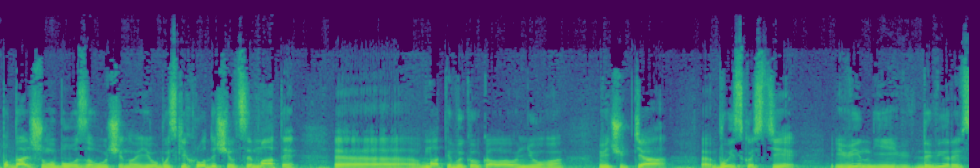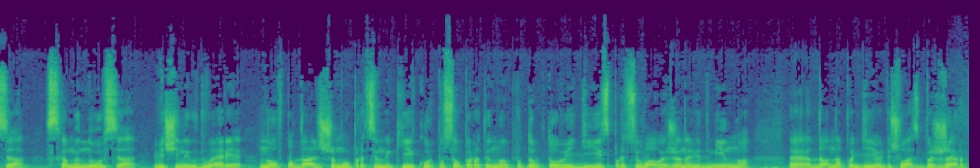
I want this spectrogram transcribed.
Подальшому було залучено його близьких родичів. Це мати. Е, Мати викликала у нього відчуття е, близькості, і він їй довірився, схаменувся, відчинив двері. Ну а в подальшому працівники корпусу оперативно-продуктової дії спрацювали вже на відмінно. Е, Дана подія обійшлась без жертв.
